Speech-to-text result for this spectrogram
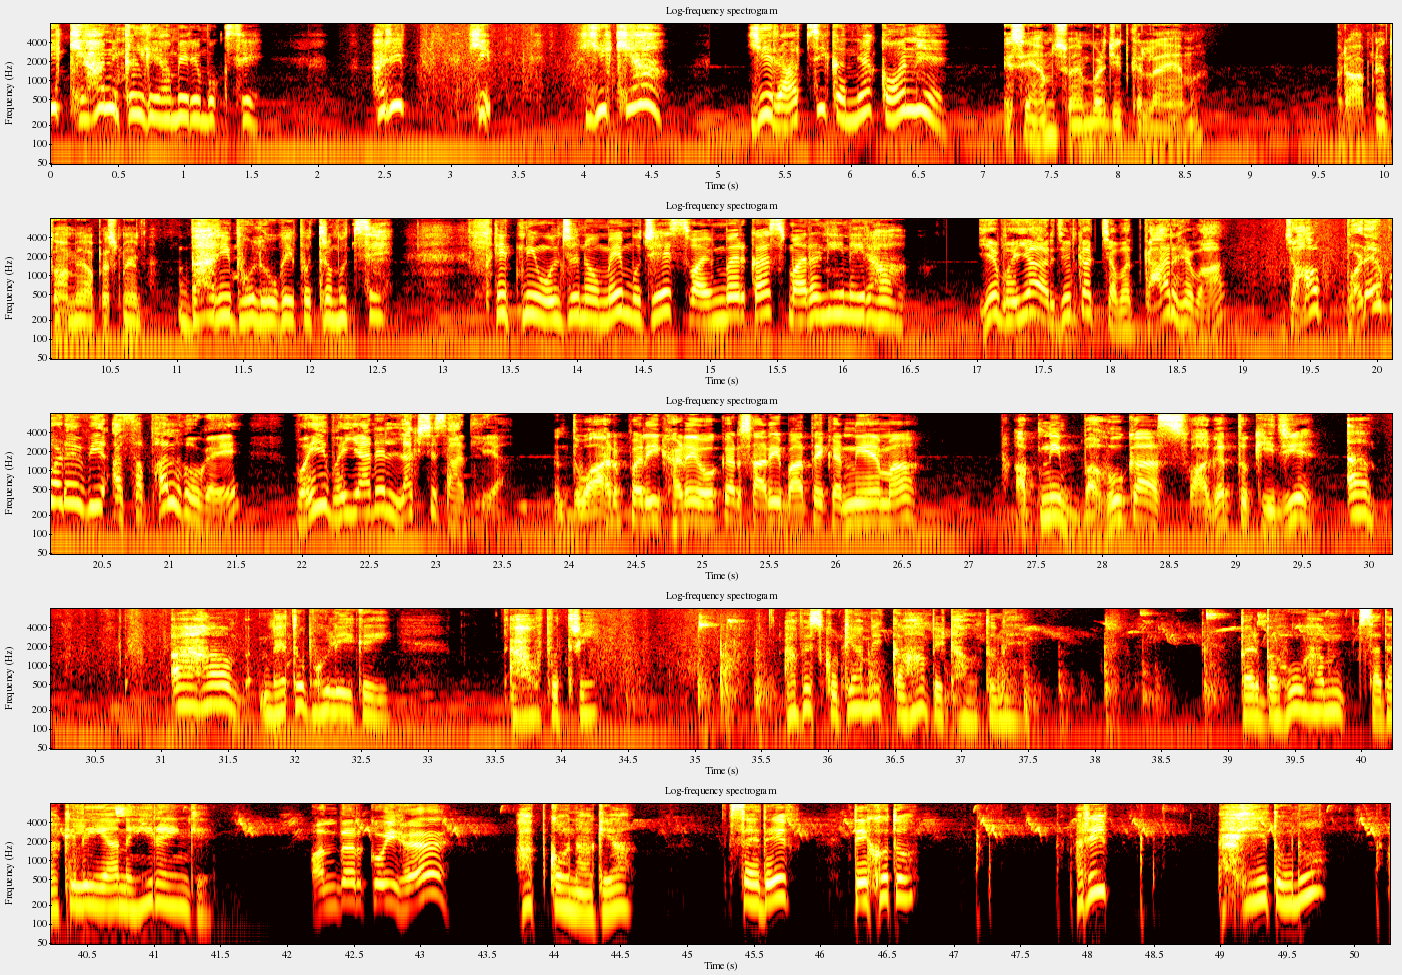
ये क्या निकल गया मेरे मुख से? अरे ये ये क्या? ये राजसी कन्या कौन है? इसे हम स्वयंवर जीत कर लाए हैं माँ। और आपने तो हमें आपस में भारी भूल हो गई पुत्र मुझसे। इतनी उलझनों में मुझे स्वयंवर का स्मरण ही नहीं रहा। ये भैया अर्जुन का चमत्कार है माँ जहाँ बड़े बड़े वीर असफल हो गए वही भैया ने लक्ष्य साध लिया। द्वार पर ही खड़े होकर सारी बातें करनी है माँ। अपनी बहू का स्वागत तो कीजिए। अब हाँ मैं तो भूल ही गई। आओ पुत्री। अब इस कुटिया में कहाँ हूँ तुम्हें? पर बहू हम सदा के लिए यहाँ नहीं रहेंगे। अंदर कोई है? अब कौन आ गया? सहदेव देखो तो। अरे ये दोनों?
